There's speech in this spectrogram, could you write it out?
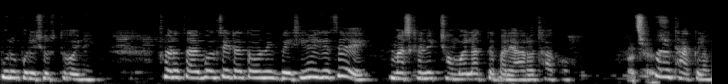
পুরোপুরি সুস্থ হইনি। পরে স্যার বলছে এটা তো অনেক বেশি হয়ে গেছে মাসখানেক সময় লাগতে পারে আরও থাকো। আচ্ছা পরে থাকলাম।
